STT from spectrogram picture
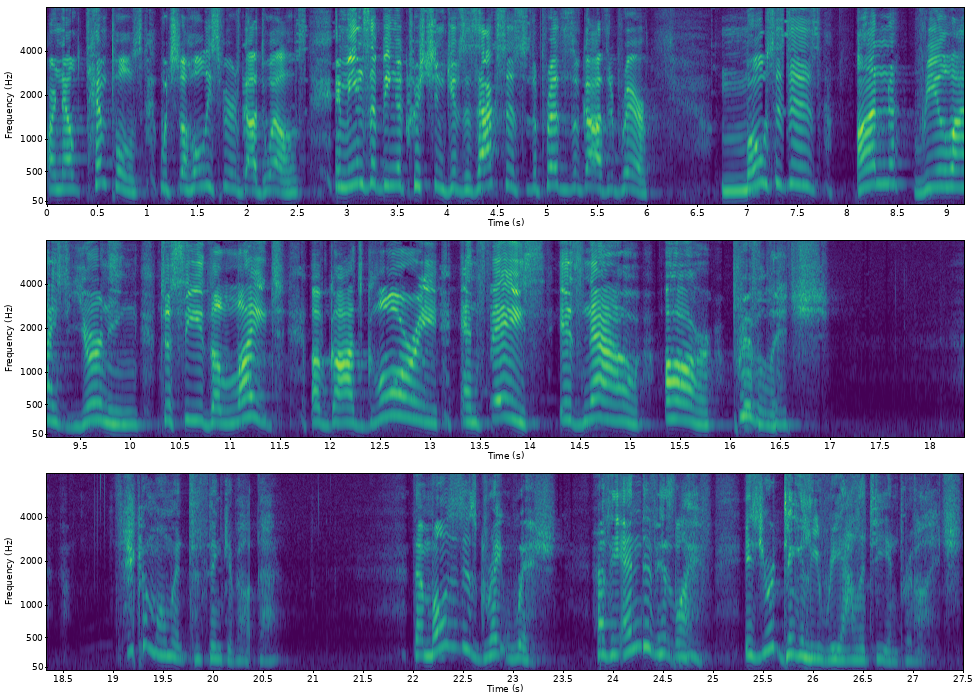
are now temples which the Holy Spirit of God dwells. It means that being a Christian gives us access to the presence of God through prayer. Moses' unrealized yearning to see the light of God's glory and face is now our privilege. Take a moment to think about that. That Moses' great wish at the end of his life is your daily reality and privilege.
